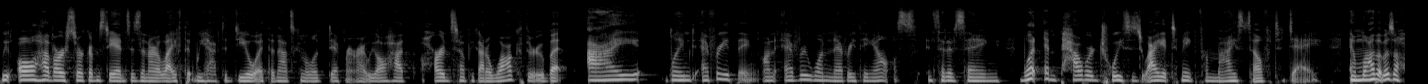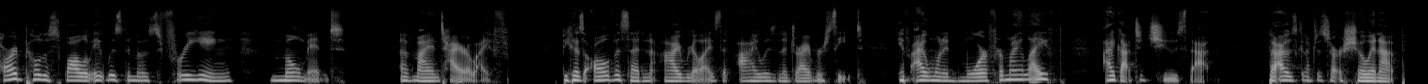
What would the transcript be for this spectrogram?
we all have our circumstances in our life that we have to deal with and that's going to look different, right? We all have hard stuff we got to walk through, but I blamed everything on everyone and everything else instead of saying, what empowered choices do I get to make for myself today? And while that was a hard pill to swallow, it was the most freeing moment of my entire life because all of a sudden I realized that I was in the driver's seat. If I wanted more for my life, I got to choose that. But I was going to have to start showing up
